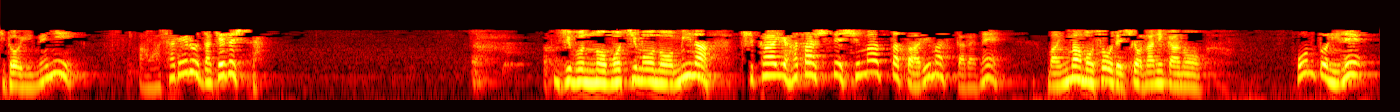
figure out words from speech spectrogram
ひどい目に遭わされるだけでした。自分の持ち物を皆使い果たしてしまったとありますからね。まあ今もそうでしょう。何かの、本当にね、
